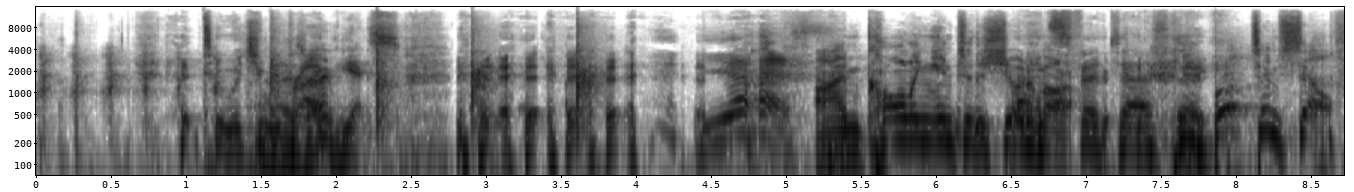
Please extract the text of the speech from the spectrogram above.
to which you replied, right. yes. Yes, I'm calling into the show tomorrow. fantastic. He booked himself.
